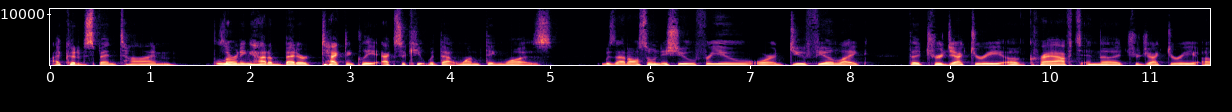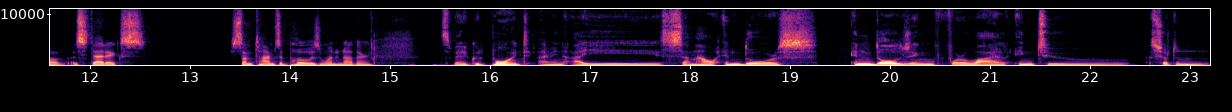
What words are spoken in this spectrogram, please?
I could have spent time learning how to better technically execute what that one thing was. Was that also an issue for you, or do you feel like the trajectory of craft and the trajectory of aesthetics sometimes oppose one another? It's a very good point. I mean, I somehow endorse indulging for a while into certain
